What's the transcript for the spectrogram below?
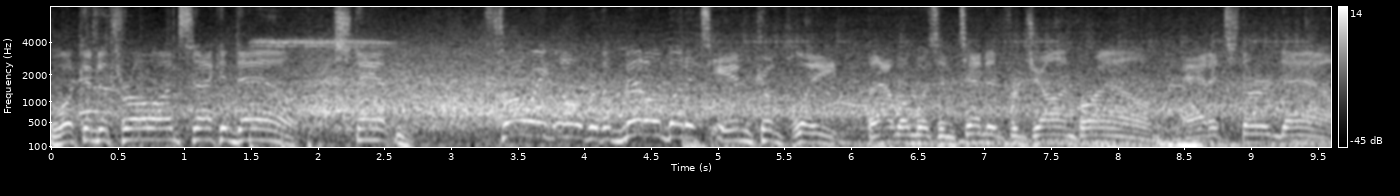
Looking to throw on second down. Stanton throwing over the middle, but it's incomplete. That one was intended for John Brown, and it's third down.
